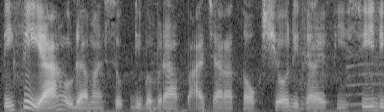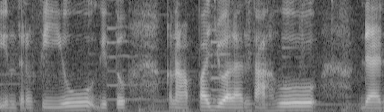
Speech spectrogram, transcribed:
TV ya, udah masuk di beberapa acara talk show di televisi, di interview gitu. Kenapa jualan tahu dan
